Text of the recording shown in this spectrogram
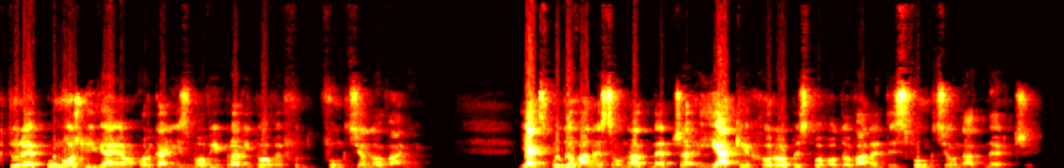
które umożliwiają organizmowi prawidłowe fun- funkcjonowanie. Jak zbudowane są nadnercza i jakie choroby spowodowane dysfunkcją nadnerczy?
